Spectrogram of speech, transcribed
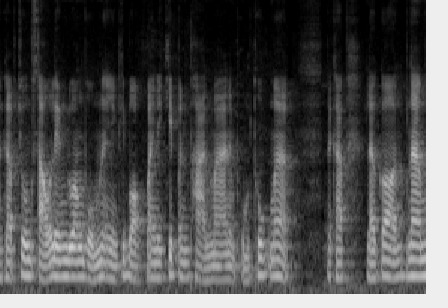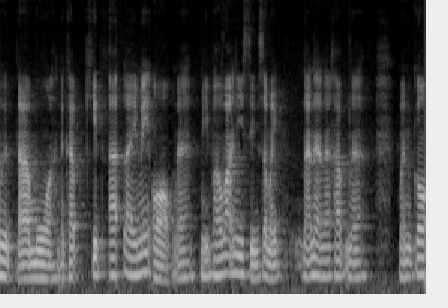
นะครับช่วงเสาเล็งดวงผมเนี่ยอย่างที่บอกไปในคลิปมันผ่านมาเนี่ยผมทุกข์มากนะครับ แล้วก็หน้ามืดตามัวนะครับ คิดอะไรไม่ออกนะมีภาวะนี้สินสมัยนั้นนะครับนะ มันก็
